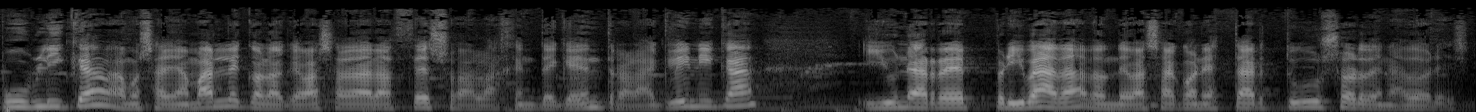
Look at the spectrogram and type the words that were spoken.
pública, vamos a llamarle, con la que vas a dar acceso a la gente que entra a la clínica y una red privada donde vas a conectar tus ordenadores.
